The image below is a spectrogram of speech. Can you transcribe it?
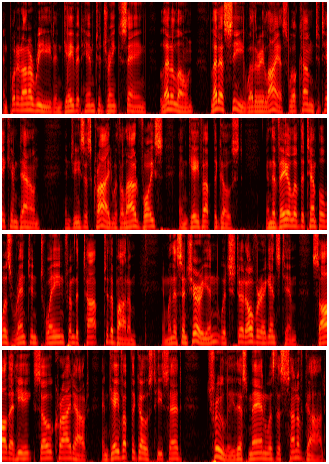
and put it on a reed, and gave it him to drink, saying, Let alone, let us see whether Elias will come to take him down. And Jesus cried with a loud voice, and gave up the ghost. And the veil of the temple was rent in twain from the top to the bottom. And when the centurion, which stood over against him, saw that he so cried out, and gave up the ghost, he said, Truly this man was the Son of God.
